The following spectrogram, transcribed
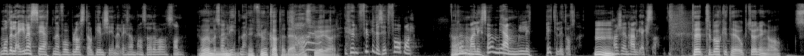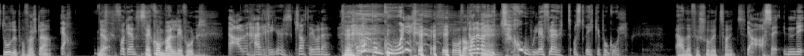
Måtte legge ned setene for å få plass til alpinskiene, liksom. Altså, det var sånn. Jo, jo, men Sånn den, den funka til det Ja, den skulle gjøre. Hun funka til sitt formål. Ja, Kom ja. meg liksom hjem litt, bitte litt ofte. Mm. Kanskje en helg ekstra. Til, tilbake til oppkjøringa. Sto du på første? Ja. Folkens. Det kom veldig fort. Ja, men herregud, klart jeg gjorde det. Jeg var på Gol! jo da. Det hadde vært utrolig flaut å stryke på Gol. Ja, det er for så vidt sant. Ja, altså, det,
